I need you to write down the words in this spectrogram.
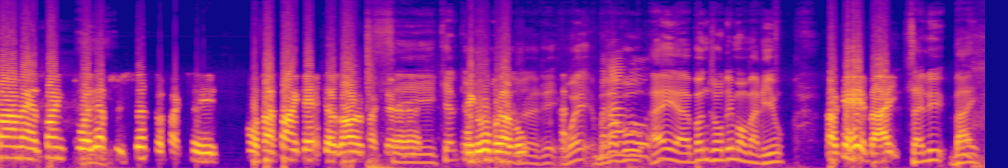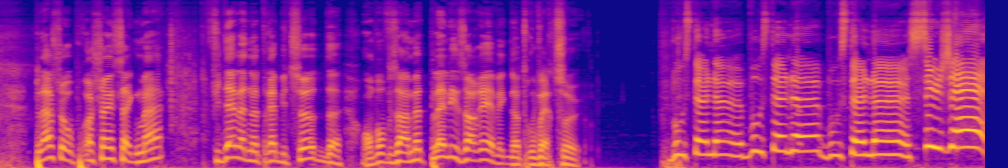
125 toilettes sur le site, là, fait que c'est, on fait ça en quelques heures. Fait que, euh, C'est quelque un gros bravo. Ouais, bravo. Bravo. Hey, euh, bonne journée, mon Mario. OK, bye. Salut, bye. Place au prochain segment. Fidèle à notre habitude, on va vous en mettre plein les oreilles avec notre ouverture. Booste-le, booste-le, booste-le. Sujet!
